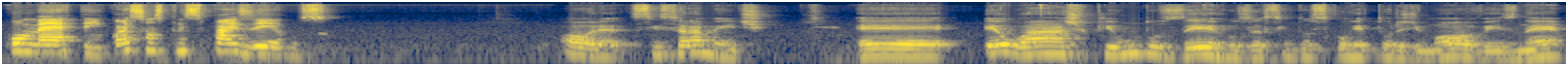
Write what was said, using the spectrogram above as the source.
cometem? Quais são os principais erros? Olha, sinceramente, é, eu acho que um dos erros assim dos corretores de imóveis, né,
